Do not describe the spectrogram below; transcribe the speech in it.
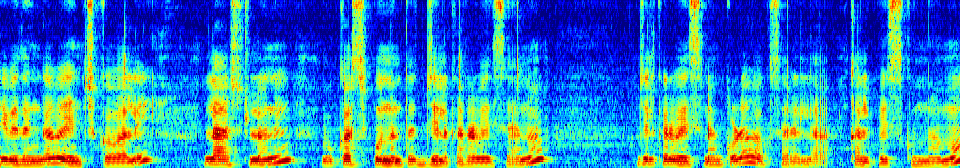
ఈ విధంగా వేయించుకోవాలి. లాస్ట్లోని ఒక స్పూన్ అంతా జీలకర్ర వేసాను. జీలకర్ర వేసినాక కూడా ఒకసారి ఇలా కలిపేసుకుందాము.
